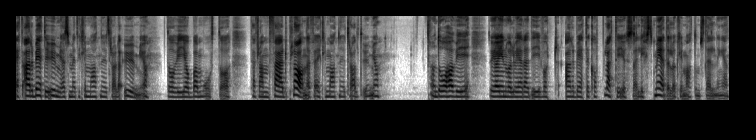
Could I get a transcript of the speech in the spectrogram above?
ett arbete i Umeå som heter Klimatneutrala Umeå, då vi jobbar mot att ta fram färdplaner för klimatneutralt Umeå. Och då har vi, då jag är involverad i vårt arbete kopplat till just livsmedel och klimatomställningen.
